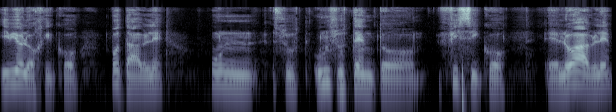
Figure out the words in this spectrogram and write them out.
y biológico potable, un, un sustento físico eh, loable,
